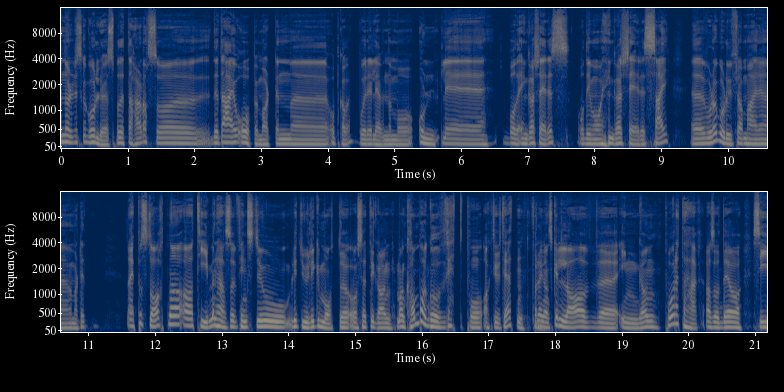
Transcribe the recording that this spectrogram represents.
når dere skal gå løs på dette her, da, så Dette er jo åpenbart en uh, oppgave hvor elevene må ordentlig både engasjeres, og de må engasjere seg. Uh, hvordan går du fram her, Martin? Nei, På starten av timen her så finnes det jo litt ulike måter å sette i gang. Man kan bare gå rett på aktiviteten, for det er ganske lav uh, inngang på dette her. Altså det å si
